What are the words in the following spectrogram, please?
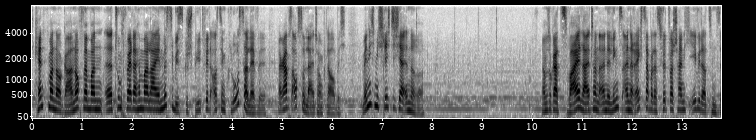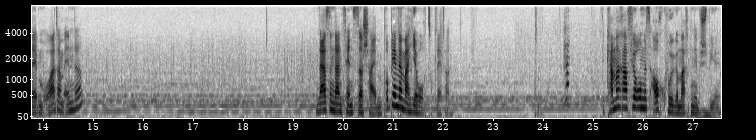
Die kennt man doch gar noch, wenn man äh, Tomb Raider Himalayan Mysteries gespielt wird aus dem Klosterlevel. Da gab es auch so Leitern, glaube ich. Wenn ich mich richtig erinnere. Wir haben sogar zwei Leitern, eine links, eine rechts, aber das führt wahrscheinlich eh wieder zum selben Ort am Ende. Da sind dann Fensterscheiben. Probieren wir mal hier hoch zu klettern. Die Kameraführung ist auch cool gemacht in dem Spiel.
